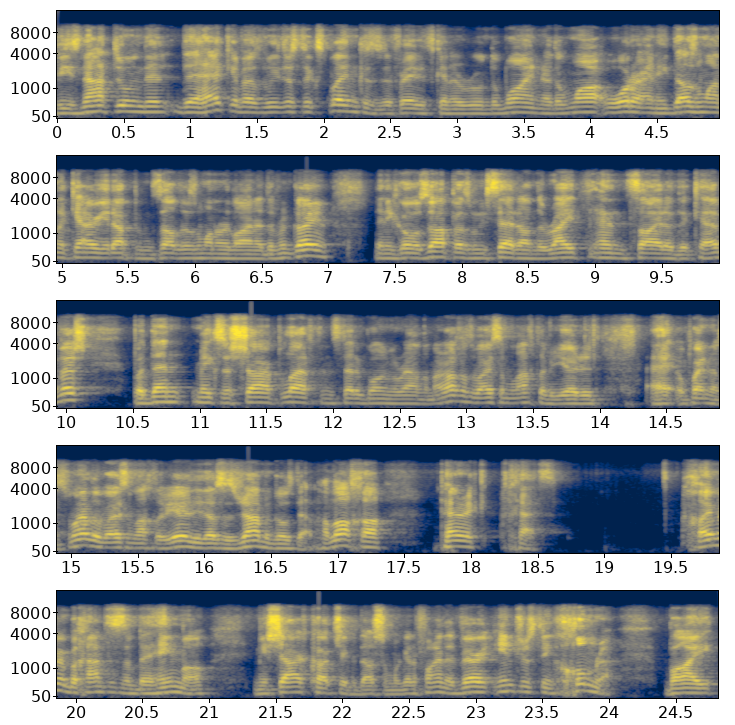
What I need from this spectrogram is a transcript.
he's not doing the, the hekif, as we just explained, because he's afraid it's going to ruin the wine or the water, and he doesn't want to carry it up himself, doesn't want to rely on a different guy, then he goes up, as we said, on the right hand side of the kevesh, but then makes a sharp left instead of going around the marachas. Uh, he does his job and goes down. Halacha, perik ches. We're going to find a very interesting chumrah by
